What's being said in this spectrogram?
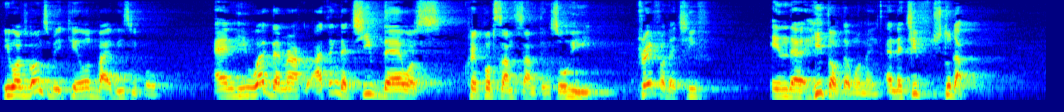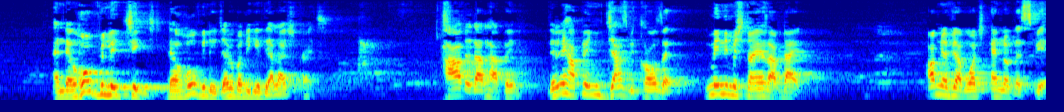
He was going to be killed by these people, and he worked the miracle. I think the chief there was crippled something, something, so he prayed for the chief in the heat of the moment, and the chief stood up, and the whole village changed. The whole village, everybody gave their life to Christ. How did that happen? It didn't happen just because many missionaries have died. How many of you have watched End of the Spear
